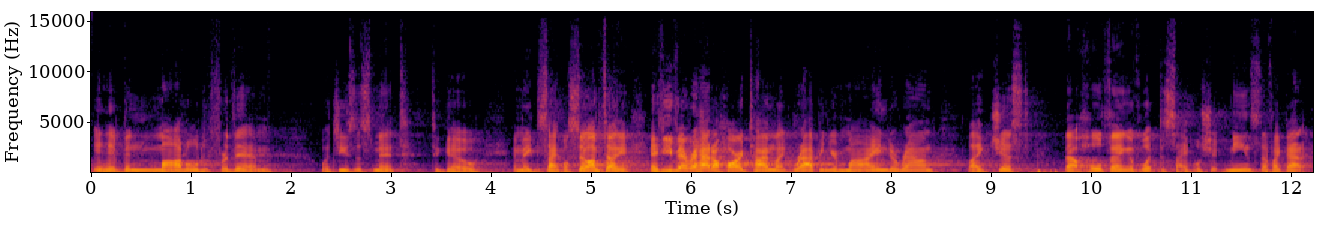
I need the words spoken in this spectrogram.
It had been modeled for them what Jesus meant to go and make disciples. So I'm telling you, if you've ever had a hard time like wrapping your mind around like just that whole thing of what discipleship means, stuff like that,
